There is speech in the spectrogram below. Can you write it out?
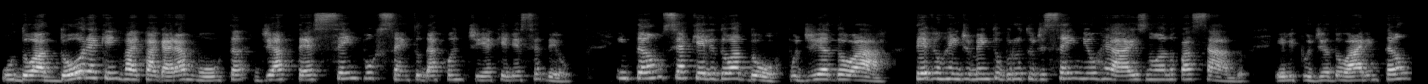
O doador é quem vai pagar a multa de até 100% da quantia que ele excedeu. Então, se aquele doador podia doar, teve um rendimento bruto de 100 mil reais no ano passado, ele podia doar, então,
